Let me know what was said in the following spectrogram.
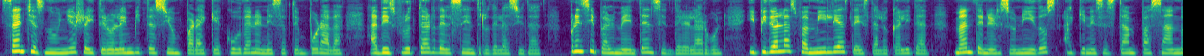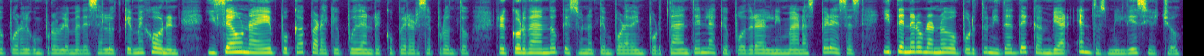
Sánchez Núñez reiteró la invitación para que acudan en esta temporada a disfrutar del centro de la ciudad, principalmente encender el árbol, y pidió a las familias de esta localidad mantenerse unidos a quienes están pasando por algún problema de salud que mejoren y sea una época para que puedan recuperarse pronto, recordando que es una temporada importante en la que podrán limar asperezas y tener una nueva oportunidad de cambiar en 2018.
